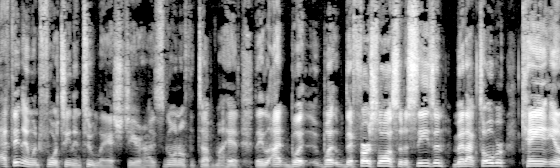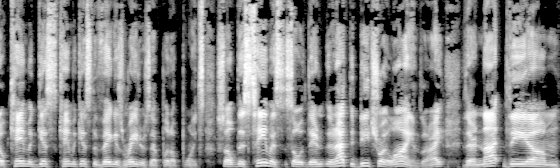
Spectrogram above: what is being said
I think they went 14 and 2 last year. It's going off the top of my head. They I, but but their first loss of the season, mid October, came you know came against came against the Vegas Raiders that put up points. So this team is so they're they're not the Detroit Lions, all right? They're not the um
